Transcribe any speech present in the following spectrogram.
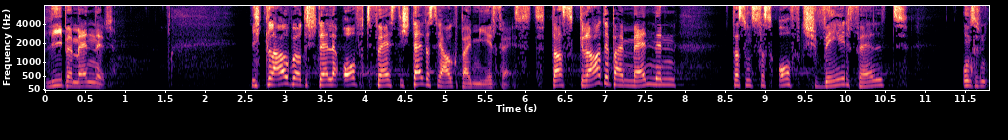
liebe Männer, ich glaube oder stelle oft fest, ich stelle das ja auch bei mir fest, dass gerade bei Männern, dass uns das oft schwer fällt, unseren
